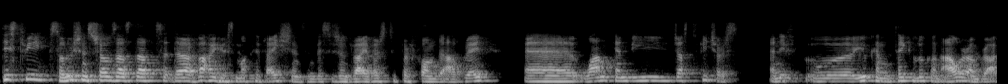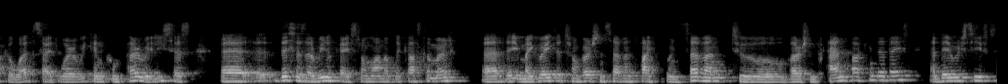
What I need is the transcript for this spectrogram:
These three solutions shows us that there are various motivations and decision drivers to perform the upgrade. Uh, one can be just features. And if uh, you can take a look on our Umbraco website where we can compare releases, uh, this is a real case from one of the customers. Uh, they migrated from version 7.5.7 to version 10 back in the days, and they received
